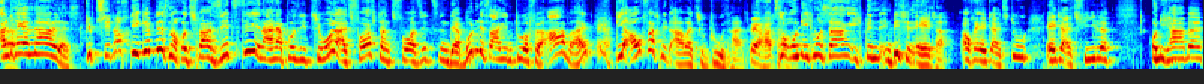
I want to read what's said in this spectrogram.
Andrea Nahles. Gibt's die noch? Die gibt es noch. Und zwar sitzt sie in einer Position als Vorstandsvorsitzende der Bundesagentur für Arbeit, die auch was mit Arbeit zu tun hat. Ja, hat so, auch. und ich muss sagen, ich bin ein bisschen älter. Auch älter als du, älter als viele. Und ich habe,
